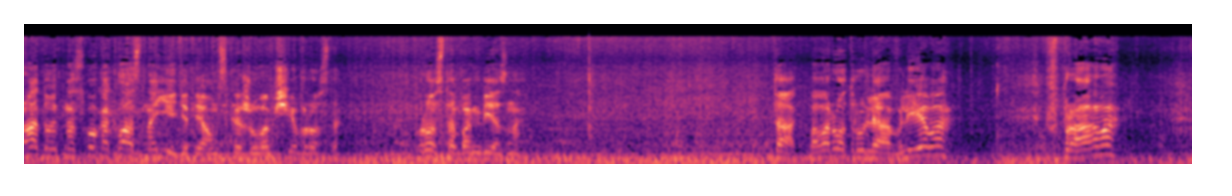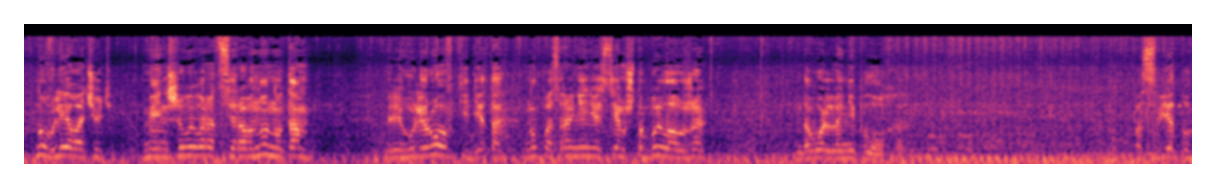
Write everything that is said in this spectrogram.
Радует, насколько классно едет, я вам скажу. Вообще просто, просто бомбезно. Так, поворот руля влево, вправо. Ну, влево чуть меньше выворот все равно, но там регулировки где-то, ну, по сравнению с тем, что было, уже довольно неплохо. По свету,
